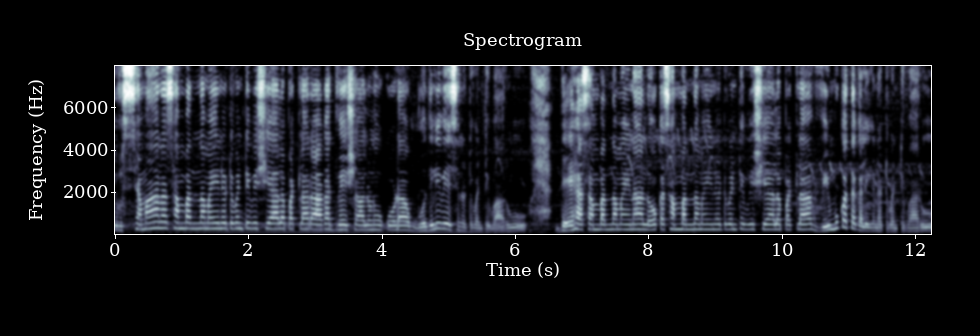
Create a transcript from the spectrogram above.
దృశ్యమాన సంబంధమైనటువంటి విషయాల పట్ల రాగద్వేషాలను కూడా వదిలివేసినటువంటి వారు దేహ సంబంధమైన లోక సంబంధమైనటువంటి విషయాల పట్ల విముఖత కలిగినటువంటి వారు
